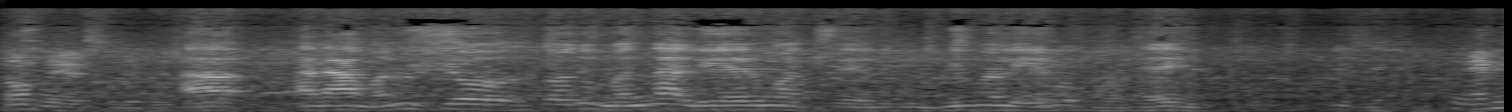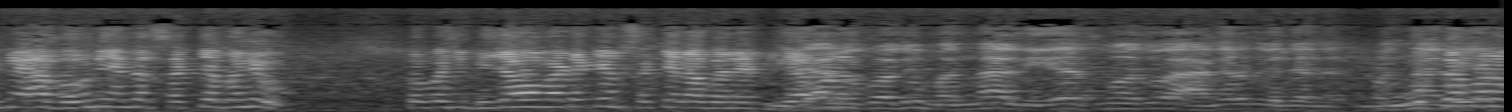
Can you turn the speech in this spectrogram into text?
ટોપ લેયર સુધી આ અને આ મનુષ્યો તો હજુ મનના લેયરમાં જ છે. બુદ્ધિમાં લેયરમાં પહોંચાય નહીં. એમને આ ભાવની અંદર શક્ય બન્યું. તો પછી બીજાઓ માટે કેમ શક્ય ના બને? બીજા બીજા લોકો હજુ મનના લેયર્સમાં હજુ આગળ જ વધ્યા નથી. બુદ્ધ પણ-.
